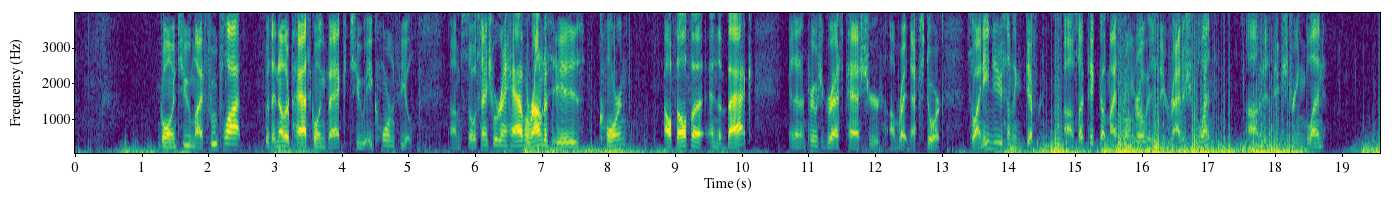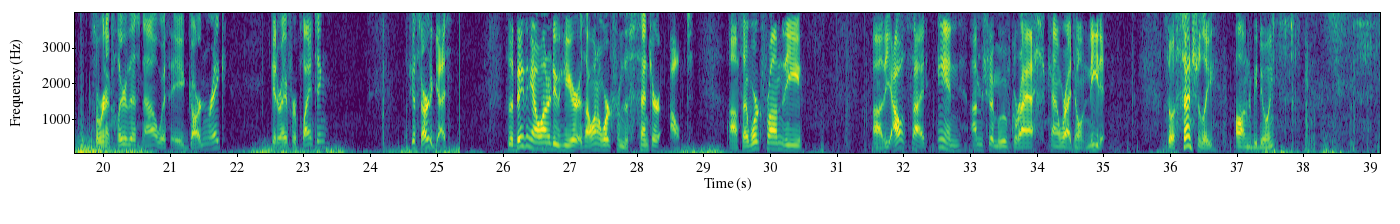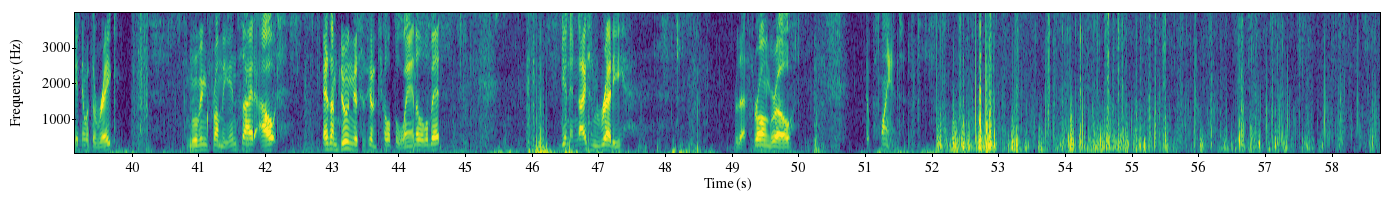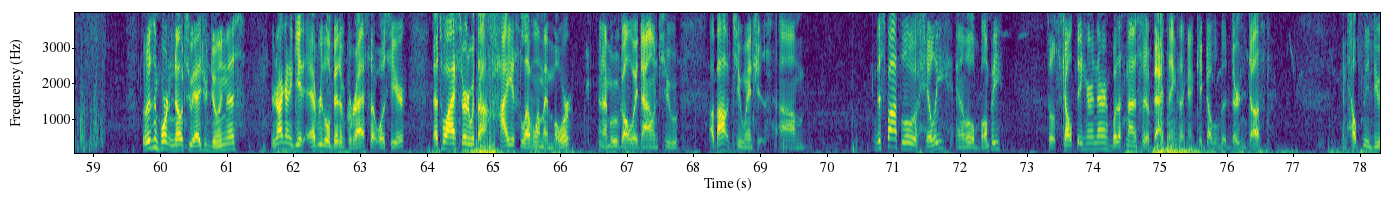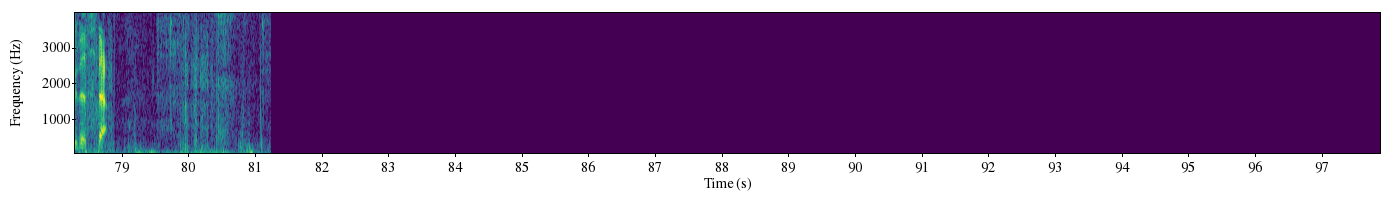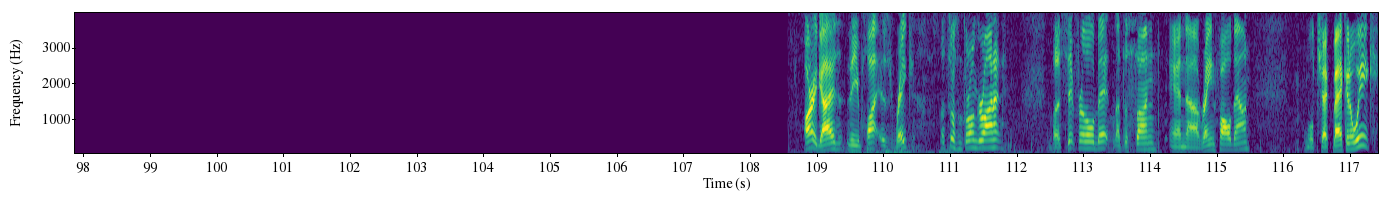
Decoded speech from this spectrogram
going to my food plot with another path going back to a cornfield. Um, so essentially we're gonna have around us is corn, alfalfa in the back, and then pretty much a grass pasture um, right next door. So I need to do something different. Uh, so I picked up my throw and grow is the radish blend. Um, it is the extreme blend. So we're gonna clear this now with a garden rake, get it ready for planting. Let's get started guys. So the big thing I want to do here is I want to work from the center out. Um, so I work from the uh, the outside in. I'm just going to move grass kind of where I don't need it. So essentially, all I'm to be doing, hitting it with the rake, moving from the inside out. As I'm doing this, it's going to tilt the land a little bit, getting it nice and ready for that throw and grow to plant. So it is important to note too, as you're doing this, you're not gonna get every little bit of grass that was here. That's why I started with the highest level on my mower and I moved all the way down to about two inches. Um, this spot's a little hilly and a little bumpy, so it scalped it here and there, but that's not necessarily a bad thing because I kicked up a little bit of dirt and dust and helps me do this step. All right, guys, the plot is raked. Let's throw some throw and on it. Let it sit for a little bit, let the sun and uh, rain fall down. We'll check back in a week.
